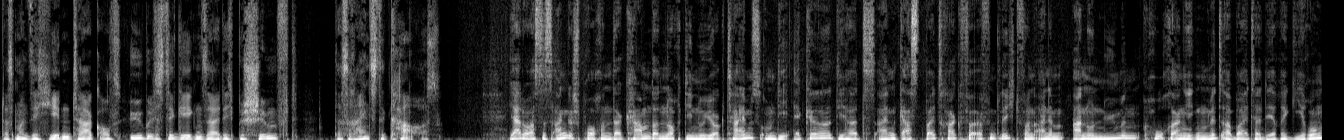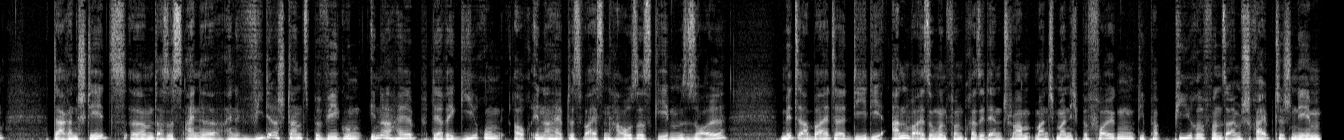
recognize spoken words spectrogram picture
dass man sich jeden Tag aufs Übelste gegenseitig beschimpft, das reinste Chaos. Ja, du hast es angesprochen, da kam dann noch die New York Times um die Ecke, die hat einen Gastbeitrag veröffentlicht von einem anonymen, hochrangigen Mitarbeiter der Regierung. Darin steht, ähm, dass es eine, eine Widerstandsbewegung innerhalb der Regierung, auch innerhalb des Weißen Hauses geben soll. Mitarbeiter, die die Anweisungen von Präsident Trump manchmal nicht befolgen, die Papiere von seinem Schreibtisch nehmen,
